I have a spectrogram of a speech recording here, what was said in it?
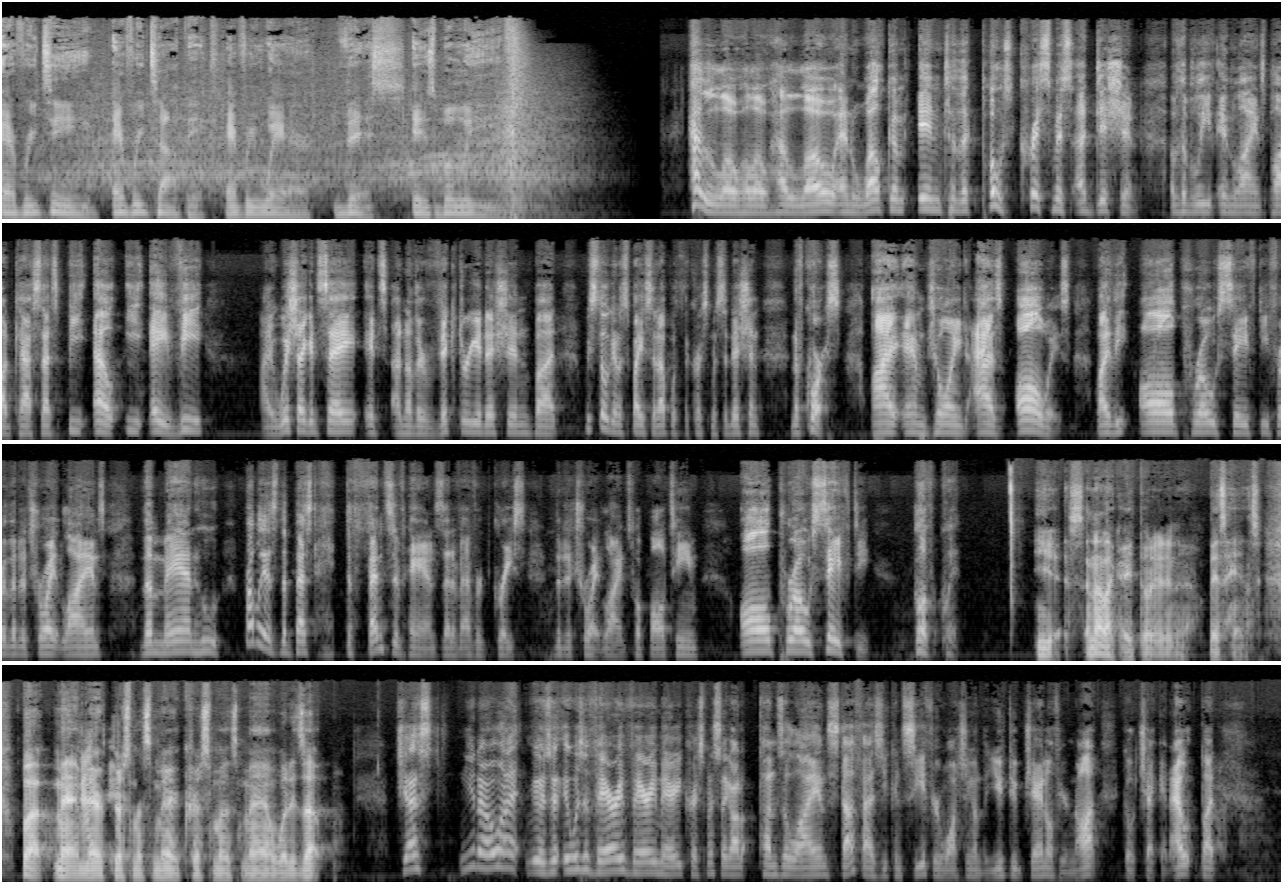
Every team, every topic, everywhere. This is Bleav. Hello, hello, hello, and welcome into the post Christmas edition of the Bleav in Lions podcast. That's B L E A V. I wish I could say it's another victory edition, but we're still going to spice it up with the Christmas edition. And of course, I am joined as always by the all pro safety for the Detroit Lions, the man who probably has the best defensive hands that have ever graced the Detroit Lions football team, all pro safety, Glover Quinn. Yes, and I like how you throw that in there. Best hands. But man, Merry Christmas, Merry Christmas, man. What is up? Just you know, it was a, it was a very very merry Christmas. I got tons of lion stuff, as you can see if you're watching on the YouTube channel. If you're not, go check it out. But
